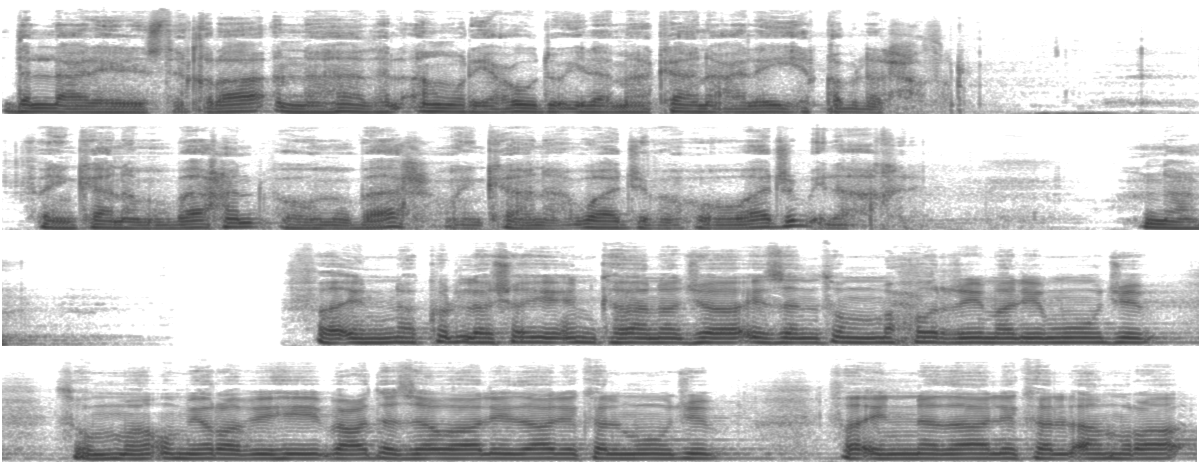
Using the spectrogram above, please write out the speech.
دل عليه الاستقراء أن هذا الأمر يعود إلى ما كان عليه قبل الحظر. فإن كان مباحا فهو مباح وإن كان واجبا فهو واجب إلى آخره. نعم. فإن كل شيء كان جائزا ثم حرم لموجب ثم أمر به بعد زوال ذلك الموجب فإن ذلك الأمر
